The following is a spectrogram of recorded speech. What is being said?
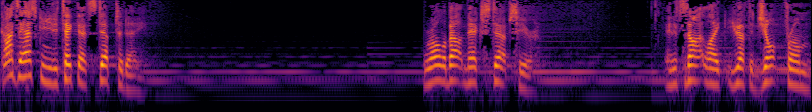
God's asking you to take that step today. We're all about next steps here. And it's not like you have to jump from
